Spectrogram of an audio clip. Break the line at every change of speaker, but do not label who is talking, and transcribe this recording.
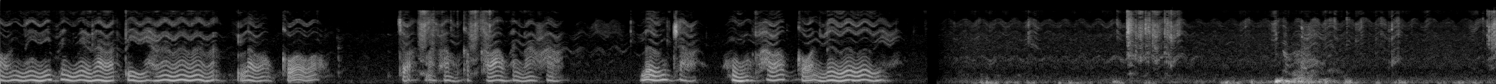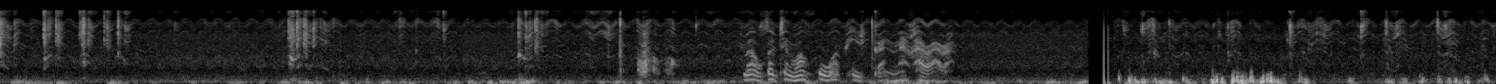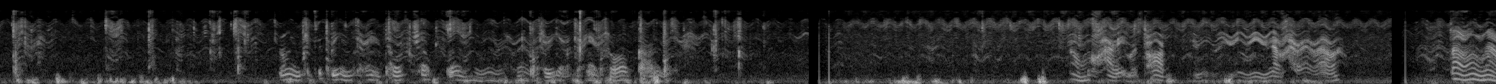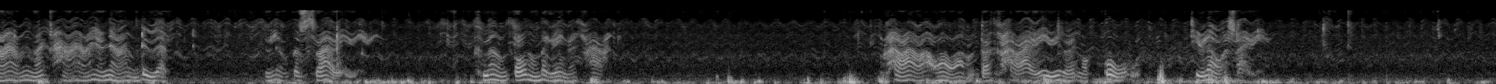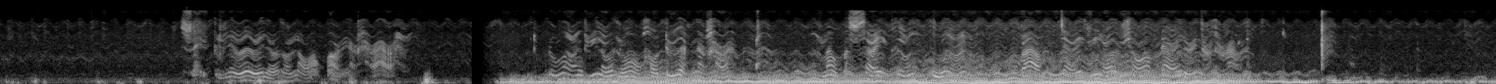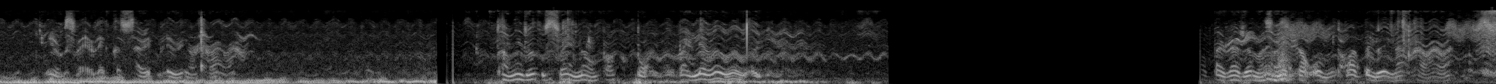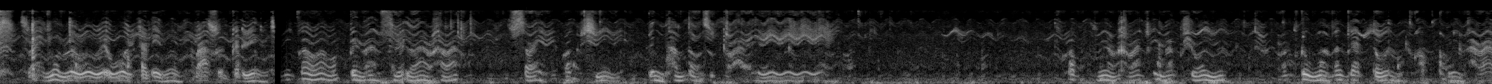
ตอนนี้เป็นเวลาตีห้าเราก็จะมาทำกับข้าวกันนะคะ เริ่มจากหุงข้าวก่อนเลยเราก็จะมาคั่วพริกกันนะคะ มันก็จะเป็นไข่ทอดชอบโอ้ยเราอยากให้เข้ากันเอาไข่มาทอดนี่นะคะต้องน้ำนะคะให้น้ำเดือดแล้วก็ใส่เครื่องต้มไปเลยนะคะข้าวหอมตะไคร้ใบมะกรูดที่เราใส่ ใส่ไปเลยแล้วก็รอก่อนนะคะระหว่างที่เรารอเขาเดือดนะคะ เราก็ใส่เครื่องปรุงตามใจที่เราชอบได้เลยนะคะอยากใส่อะไรก็ใส่ไปเลยนะคะทำให้เราใส่น้ำปลากระป๋องไปเลย ไปได้แล้วมาใส่กระอมทอดไปเลยนะคะใส่หมดเลยโอ้ยกระเด็นบ้าสุดกระเด็นนี่ก็เป็นอันเสร็จแล้วนะคะใส่ผักชีเป็นขั้นตอนสุดท้ายขอบคุณนะคะที่รับชมรับดูมาตั้งแต่ต้นขอบคุณค่ะ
